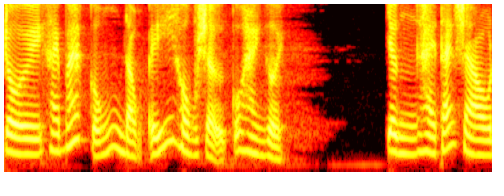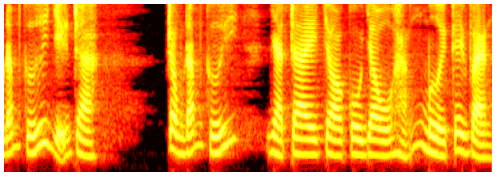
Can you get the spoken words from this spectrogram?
Rồi hai bác cũng đồng ý hôn sự của hai người. Chừng hai tháng sau đám cưới diễn ra. Trong đám cưới, nhà trai cho cô dâu hẳn 10 cây vàng,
